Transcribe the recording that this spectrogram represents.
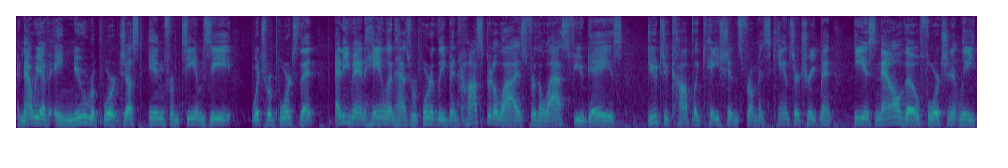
And now we have a new report just in from TMZ, which reports that Eddie Van Halen has reportedly been hospitalized for the last few days due to complications from his cancer treatment. He is now, though, fortunately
